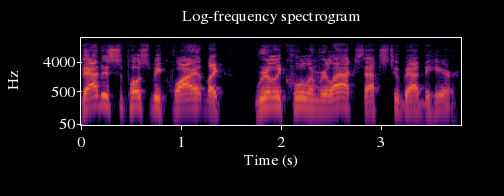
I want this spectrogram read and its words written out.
that is supposed to be quiet, like really cool and relaxed. That's too bad to hear.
